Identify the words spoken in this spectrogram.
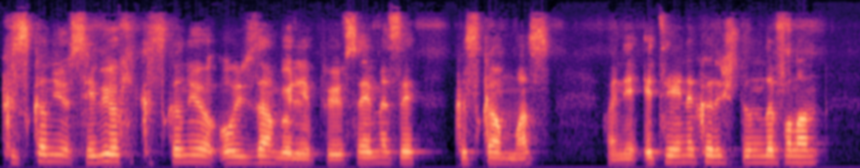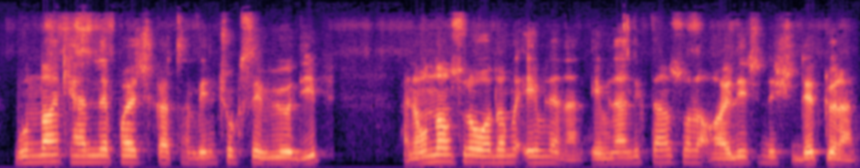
kıskanıyor, seviyor ki kıskanıyor. O yüzden böyle yapıyor. Sevmese kıskanmaz. Hani eteğine karıştığında falan bundan kendine pay çıkartan beni çok seviyor deyip hani ondan sonra o adamı evlenen, evlendikten sonra aile içinde şiddet gören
